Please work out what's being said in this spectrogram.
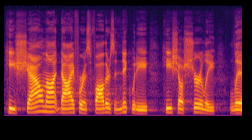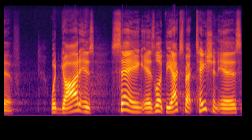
He shall not die for his father's iniquity, he shall surely live. What God is saying is look, the expectation is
